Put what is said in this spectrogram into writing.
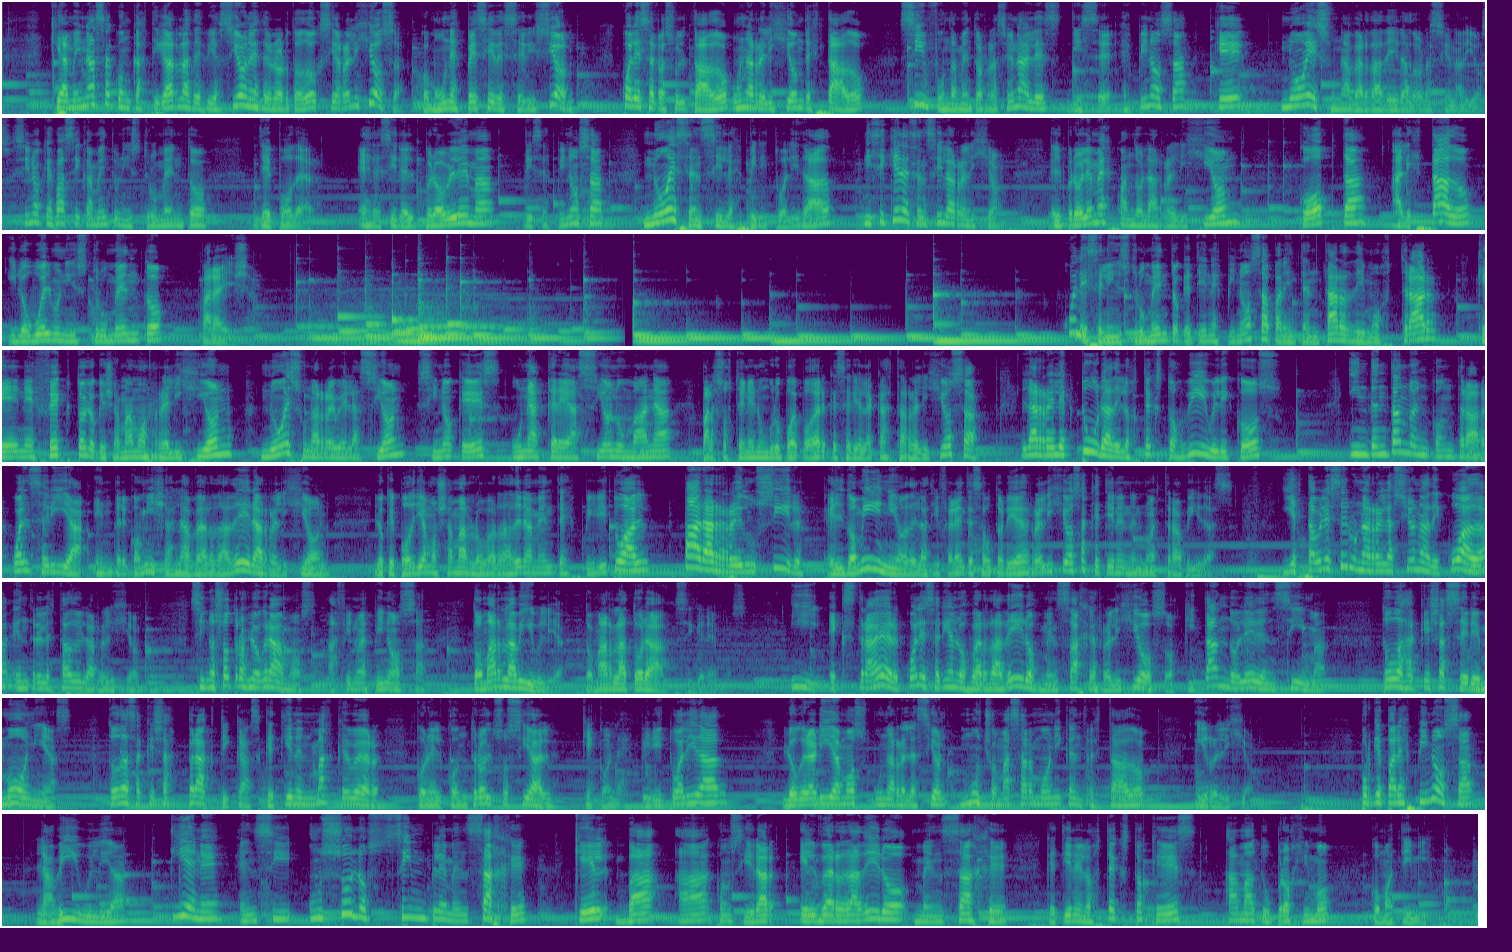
que amenaza con castigar las desviaciones de la ortodoxia religiosa, como una especie de sedición. ¿Cuál es el resultado? Una religión de Estado sin fundamentos racionales, dice Spinoza, que no es una verdadera adoración a Dios, sino que es básicamente un instrumento de poder. Es decir, el problema, dice Spinoza, no es en sí la espiritualidad, ni siquiera es en sí la religión. El problema es cuando la religión coopta al Estado y lo vuelve un instrumento para ella. es el instrumento que tiene Spinoza para intentar demostrar que en efecto lo que llamamos religión no es una revelación, sino que es una creación humana para sostener un grupo de poder que sería la casta religiosa? La relectura de los textos bíblicos, intentando encontrar cuál sería, entre comillas, la verdadera religión, lo que podríamos llamar lo verdaderamente espiritual, para reducir el dominio de las diferentes autoridades religiosas que tienen en nuestras vidas y establecer una relación adecuada entre el Estado y la religión. Si nosotros logramos, afirma Spinoza, tomar la Biblia, tomar la Torá, si queremos, y extraer cuáles serían los verdaderos mensajes religiosos, quitándole de encima todas aquellas ceremonias, todas aquellas prácticas que tienen más que ver con el control social que con la espiritualidad lograríamos una relación mucho más armónica entre Estado y religión. Porque para Spinoza, la Biblia tiene en sí un solo simple mensaje que él va a considerar el verdadero mensaje que tienen los textos, que es ama a tu prójimo como a ti mismo.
